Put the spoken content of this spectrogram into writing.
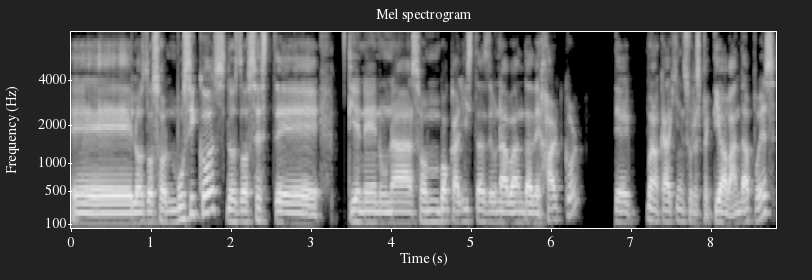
Eh, los dos son músicos, los dos este, tienen una, son vocalistas de una banda de hardcore. De, bueno, cada quien su respectiva banda, pues.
